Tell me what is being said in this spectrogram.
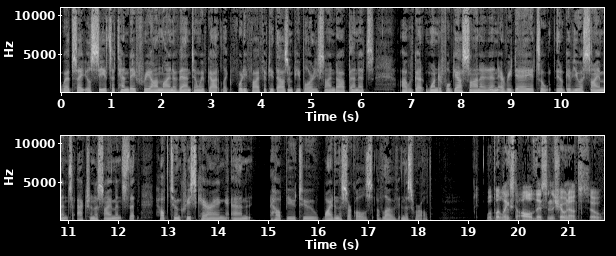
website, you'll see it's a 10 day free online event, and we've got like 45, 50,000 people already signed up. And it's uh, we've got wonderful guests on it, and every day it's a, it'll give you assignments, action assignments that help to increase caring and help you to widen the circles of love in this world. We'll put links to all of this in the show notes, so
